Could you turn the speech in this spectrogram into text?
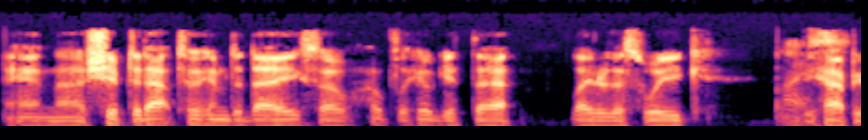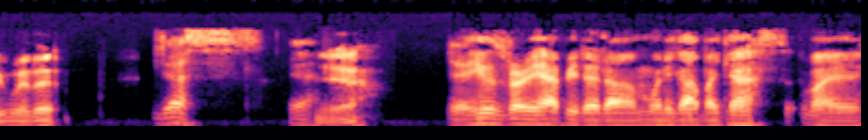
and uh, shipped it out to him today. So hopefully he'll get that later this week. I'll be happy with it. Yes. Yeah. Yeah. Yeah. He was very happy that um when he got my gas my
